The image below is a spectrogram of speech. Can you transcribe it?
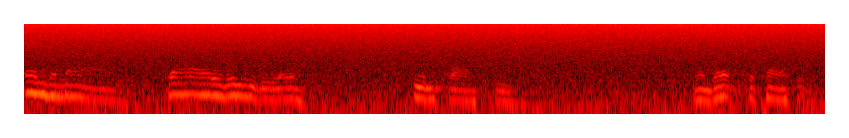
and the mind while we rest in Christ. And that's the passage.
